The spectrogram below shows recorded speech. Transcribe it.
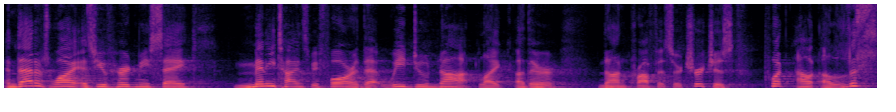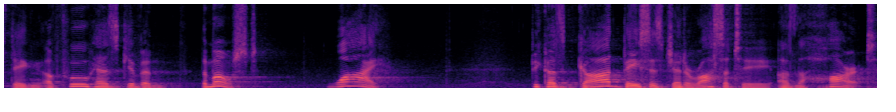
And that is why, as you've heard me say many times before, that we do not, like other nonprofits or churches, put out a listing of who has given the most. Why? Because God bases generosity on the heart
